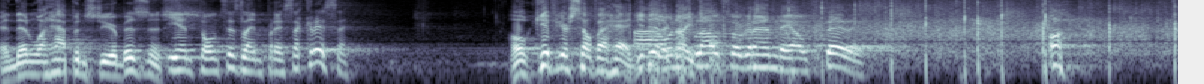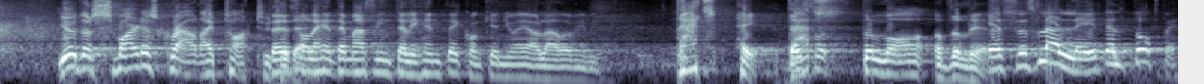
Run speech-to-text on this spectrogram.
And then what happens to your business? y entonces la empresa crece. Oh, give yourself a hand. You did Ah, a un great job. aplauso grande a ustedes. Oh. You're the smartest crowd I've talked to Ustedes son la gente más inteligente con quien yo he hablado en mi vida. That's hey, that's Eso- the law of the lid. Eso es la ley del tope.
